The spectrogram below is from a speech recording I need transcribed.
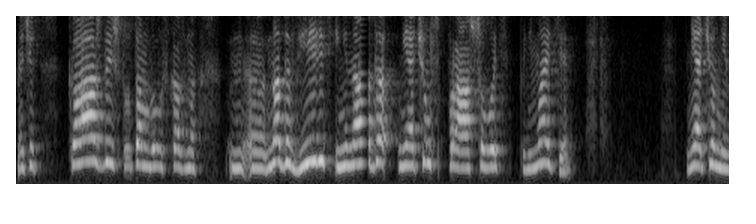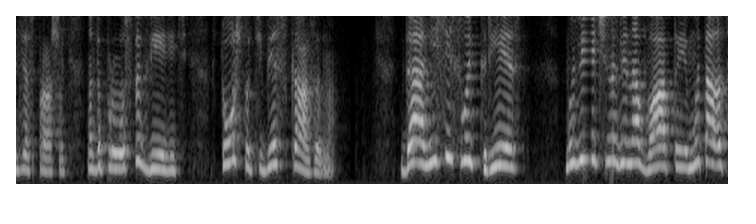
Значит, каждый, что там было сказано, надо верить и не надо ни о чем спрашивать, понимаете? Ни о чем нельзя спрашивать. Надо просто верить в то, что тебе сказано. Да, неси свой крест. Мы вечно виноваты. Мы то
